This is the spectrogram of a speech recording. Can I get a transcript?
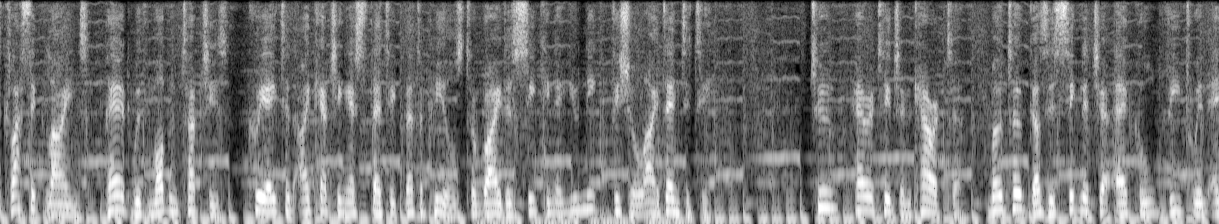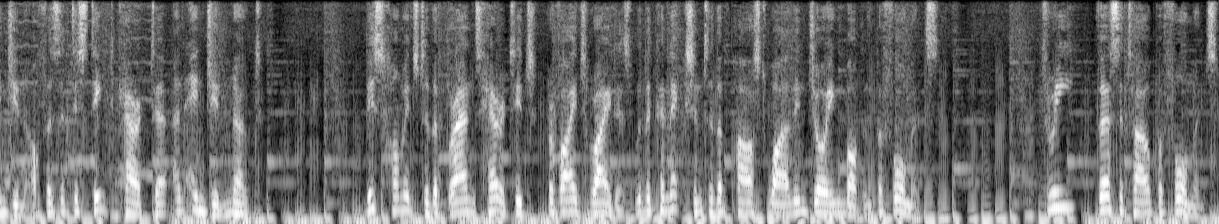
classic lines, paired with modern touches, create an eye-catching aesthetic that appeals to riders seeking a unique visual identity. 2. Heritage and character. Moto Guzzi's signature air-cooled V-twin engine offers a distinct character and engine note. This homage to the brand's heritage provides riders with a connection to the past while enjoying modern performance. 3. Versatile performance.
